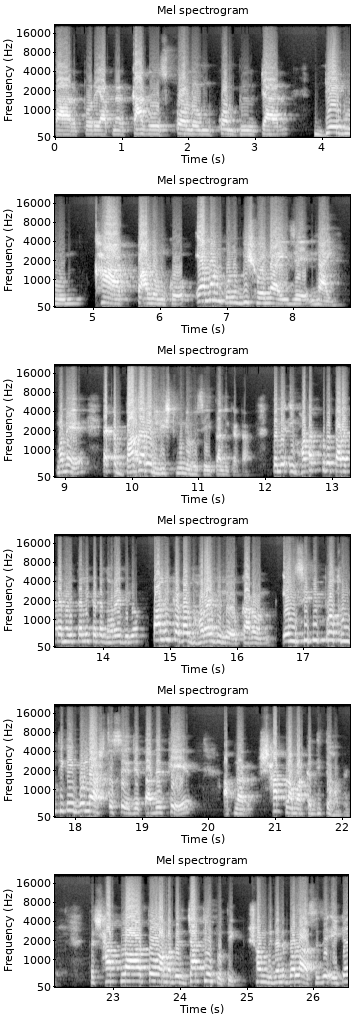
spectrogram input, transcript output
তারপরে আপনার কাগজ, কলম, কম্পিউটার, বেগুন, খাট, পালঙ্ক এমন কোনো বিষয় নাই যে নাই। মানে একটা বাজারের লিস্ট মনে হয়েছে এই তালিকাটা। তাহলে এই হঠাৎ করে তারা কেন এই তালিকাটা ধরাই দিল? তালিকাটা ধরাই দিল কারণ এনসিপি প্রথম থেকেই বলে আসতেছে যে তাদেরকে আপনার শাপলা মার্কা দিতে হবে। তো শাপলা তো আমাদের জাতীয় প্রতীক। সংবিধানে বলা আছে যে এইটা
